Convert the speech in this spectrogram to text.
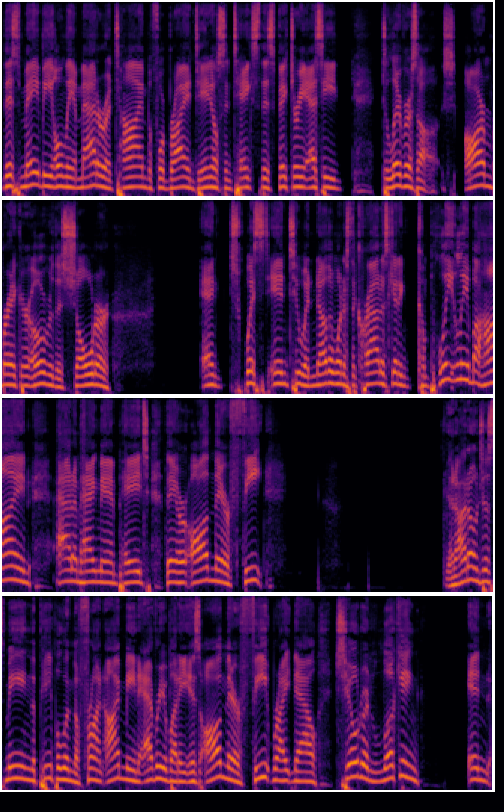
This may be only a matter of time before Bryan Danielson takes this victory as he delivers a arm breaker over the shoulder and twist into another one as the crowd is getting completely behind Adam Hangman Page. They are on their feet. And I don't just mean the people in the front. I mean everybody is on their feet right now. Children looking in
